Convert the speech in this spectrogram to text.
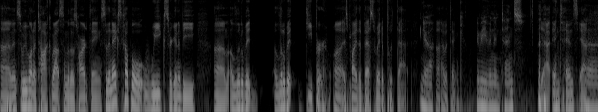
Um, and so we want to talk about some of those hard things. So the next couple weeks are going to be um, a little bit a little bit deeper uh, is probably the best way to put that. Yeah. Uh, I would think. Maybe even intense. Yeah, intense. Yeah. Uh,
